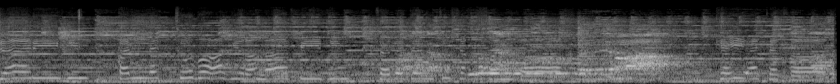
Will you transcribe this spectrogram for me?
جاريهم قلدت ظاهر ما فيهم فبدوت شخصا آخر كي أتفاخر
